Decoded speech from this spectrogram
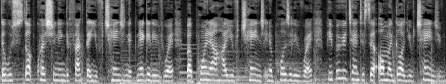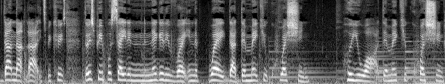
they will stop questioning the fact that you've changed in a negative way but point out how you've changed in a positive way. People who tend to say oh my god you've changed you've done that that it's because those people say it in a negative way in the way that they make you question who you are. They make you question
